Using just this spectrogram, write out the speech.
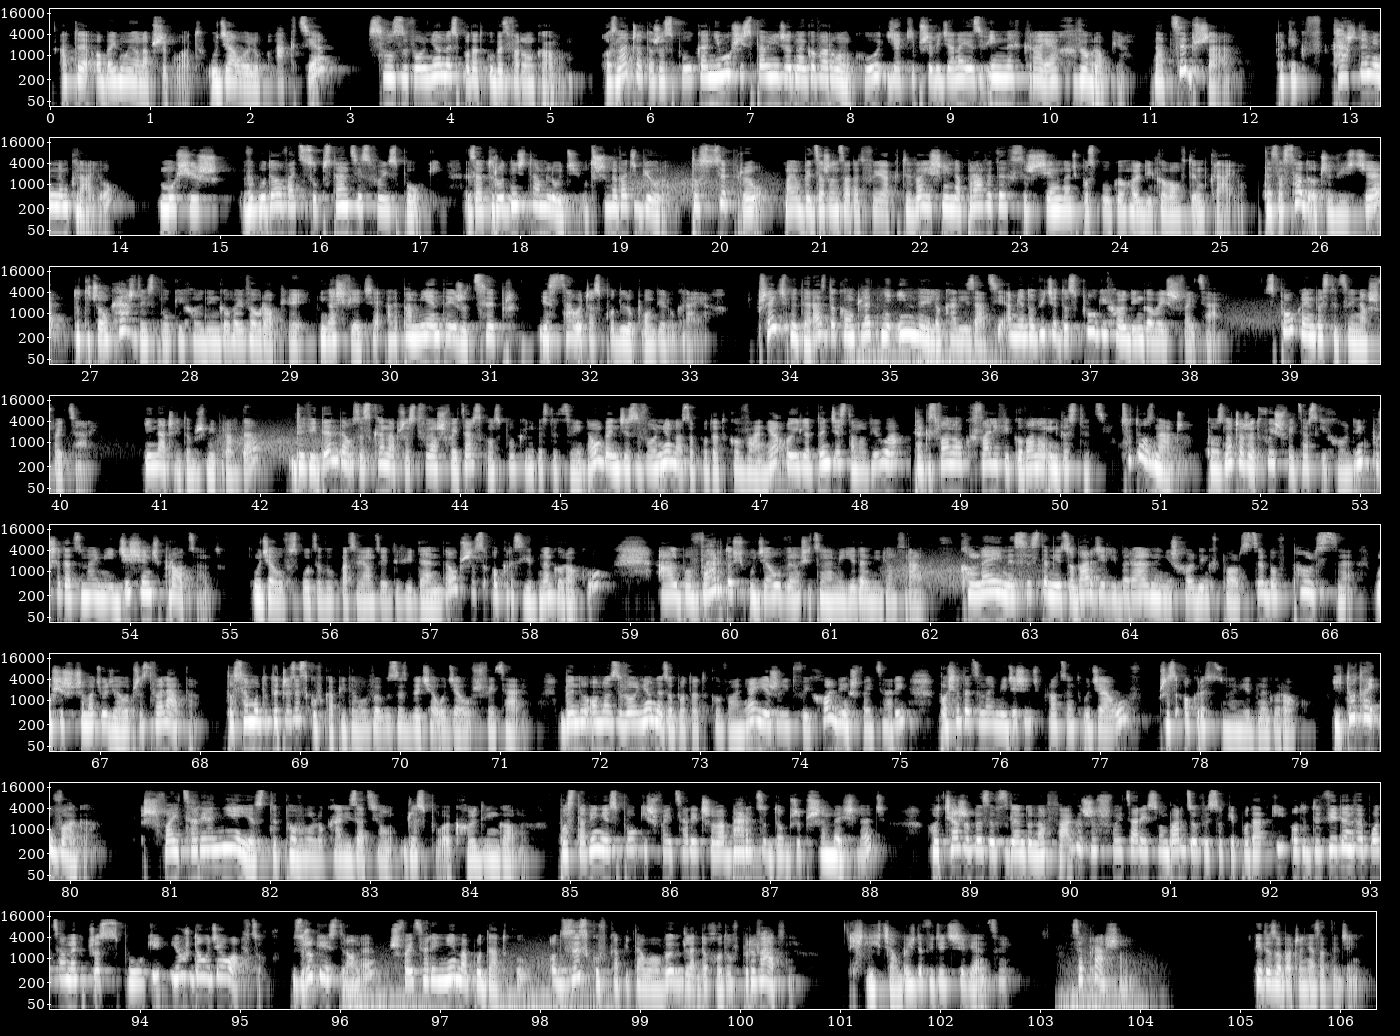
a te obejmują na przykład udziały lub akcje, są zwolnione z podatku bezwarunkowo. Oznacza to, że spółka nie musi spełnić żadnego warunku, jaki przewidziany jest w innych krajach w Europie. Na Cyprze, tak jak w każdym innym kraju, musisz wybudować substancję swojej spółki, zatrudnić tam ludzi, utrzymywać biuro. To z Cypru mają być zarządzane Twoje aktywa, jeśli naprawdę chcesz sięgnąć po spółkę holdingową w tym kraju. Te zasady oczywiście dotyczą każdej spółki holdingowej w Europie i na świecie, ale pamiętaj, że Cypr jest cały czas pod lupą w wielu krajach. Przejdźmy teraz do kompletnie innej lokalizacji, a mianowicie do spółki holdingowej w Szwajcarii. Spółka inwestycyjna w Szwajcarii. Inaczej to brzmi, prawda? Dywidenda uzyskana przez Twoją szwajcarską spółkę inwestycyjną będzie zwolniona z opodatkowania, o ile będzie stanowiła tak zwaną kwalifikowaną inwestycję. Co to oznacza? To oznacza, że Twój szwajcarski holding posiada co najmniej 10% udziału w spółce wypłacającej dywidendę przez okres jednego roku, albo wartość udziału wynosi co najmniej 1 milion franków. Kolejny system nieco bardziej liberalny niż holding w Polsce, bo w Polsce musisz trzymać udziały przez dwa lata. To samo dotyczy zysków kapitałowych ze zbycia udziału w Szwajcarii. Będą one zwolnione z opodatkowania, jeżeli Twój holding Szwajcarii posiada co najmniej 10% udziałów przez okres co najmniej jednego roku. I tutaj uwaga. Szwajcaria nie jest typową lokalizacją dla spółek holdingowych. Postawienie spółki Szwajcarii trzeba bardzo dobrze przemyśleć, chociażby ze względu na fakt, że w Szwajcarii są bardzo wysokie podatki od dywidend wypłacanych przez spółki już do udziałowców. Z drugiej strony, w Szwajcarii nie ma podatku od zysków kapitałowych dla dochodów prywatnych. Jeśli chciałbyś dowiedzieć się więcej, zapraszam. I do zobaczenia za tydzień.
